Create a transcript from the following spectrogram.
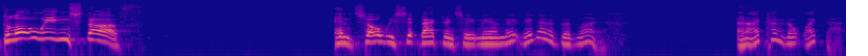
glowing stuff. And so we sit back there and say, man, they, they got a good life. And I kind of don't like that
